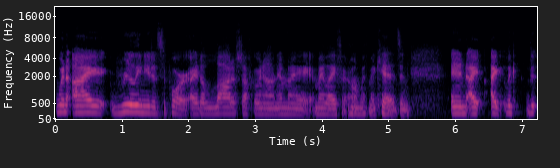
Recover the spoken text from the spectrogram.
when I really needed support, I had a lot of stuff going on in my my life at home with my kids, and and I I like the,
